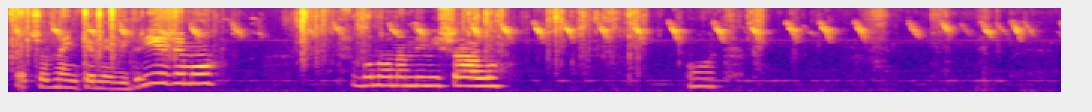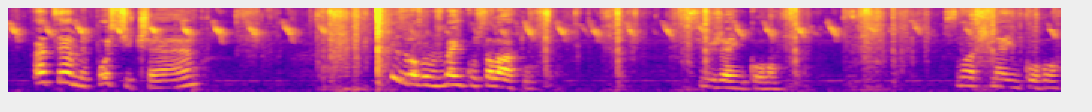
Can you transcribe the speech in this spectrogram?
Це чорненьке ми відріжемо, щоб воно нам не мішало. От. А це ми посічемо і зробимо жменьку салату свіженького, смачненького.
